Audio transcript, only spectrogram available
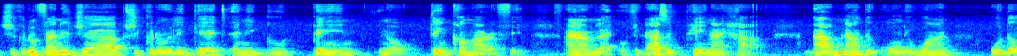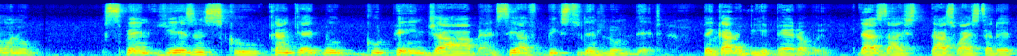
She couldn't find a job. She couldn't really get any good paying, you know, thing come out of it. And I'm like, okay, that's a pain I have. I'm not the only one who don't want to spend years in school, can't get no good paying job, and still have big student loan debt. There gotta be a better way. That's that's why I started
